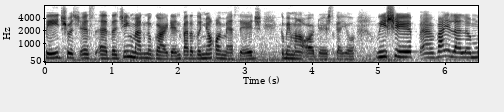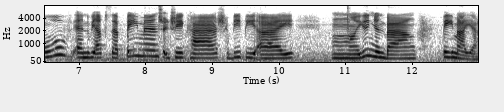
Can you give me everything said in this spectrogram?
page, which is uh, the Jing Magno Garden, para doon nyo ako message kung may mga orders kayo. We ship uh, via Lala Move and we accept payments, GCash, BPI, um, Union Bank, Paymaya.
